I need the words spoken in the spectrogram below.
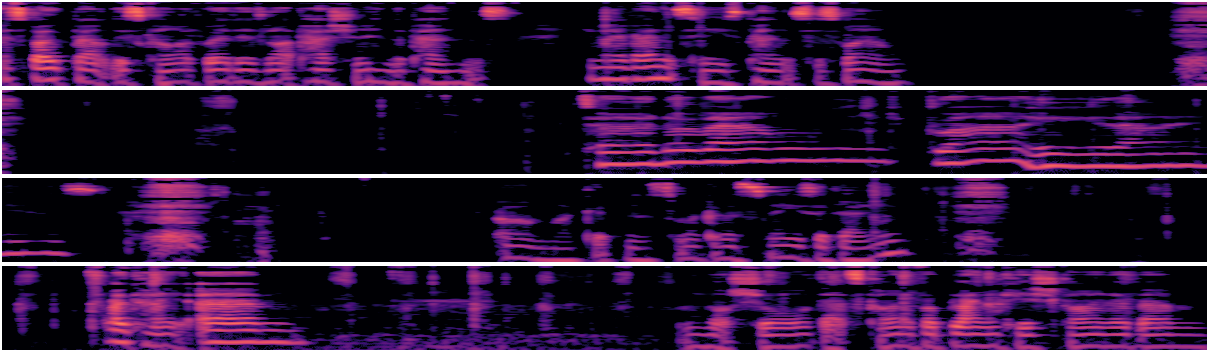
I spoke about this card where there's like passion in the pants. You may have Anthony's pants as well. Turn around, bright eyes. Oh my goodness, am I going to sneeze again? Okay, um, I'm not sure. That's kind of a blankish kind of um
